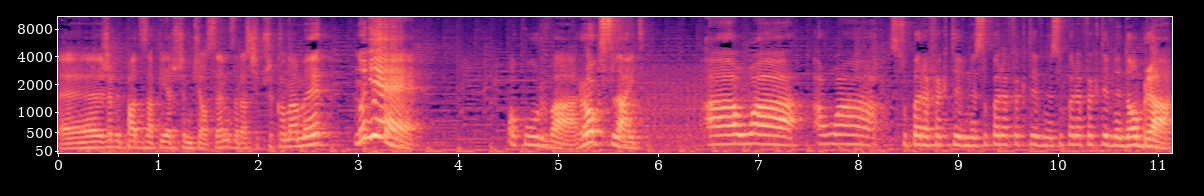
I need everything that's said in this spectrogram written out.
Eee, żeby padł za pierwszym ciosem, zaraz się przekonamy. No nie! O kurwa, Rock Slide! Ała, ała, super efektywny, super efektywny, super efektywny, dobra.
